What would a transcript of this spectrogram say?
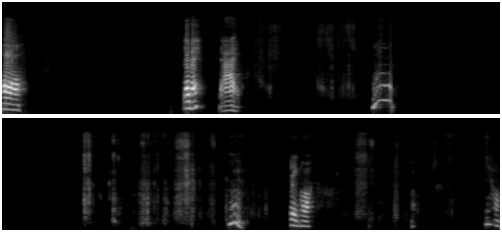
ห่อได้ไหม ได้อืมอืมเกรงพอ นี่ห่อ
